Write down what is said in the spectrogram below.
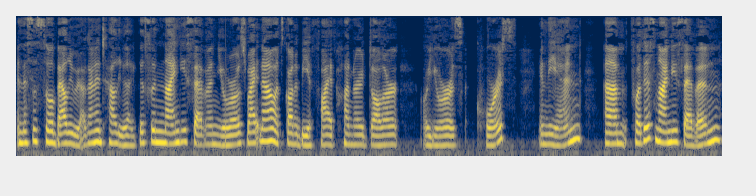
And this is so valuable. I'm going to tell you, like, this is 97 euros right now. It's going to be a $500 or euros course in the end. Um, for this 97,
